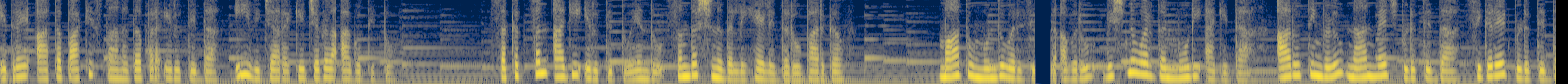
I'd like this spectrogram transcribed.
ಇದ್ರೆ ಆತ ಪಾಕಿಸ್ತಾನದ ಪರ ಇರುತ್ತಿದ್ದ. ಈ ವಿಚಾರಕ್ಕೆ ಜಗಳ ಆಗುತ್ತಿತ್ತು. ಸಖತ್ ಫನ್ ಆಗಿ ಇರುತ್ತಿತ್ತು ಎಂದು ಸಂದರ್ಶನದಲ್ಲಿ ಹೇಳಿದ್ದರು ಭಾರ್ಗವ್. ಮಾತು ಮುಂದುವರಿಸಿದ ಅವರು, ವಿಷ್ಣುವರ್ಧನ್ ಮೂಡಿ ಆಗಿದ್ದ. ಆರು ತಿಂಗಳು ನಾನ್ ವೆಜ್ ಬಿಡುತ್ತಿದ್ದ ಸಿಗರೇಟ್ ಬಿಡುತ್ತಿದ್ದ,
